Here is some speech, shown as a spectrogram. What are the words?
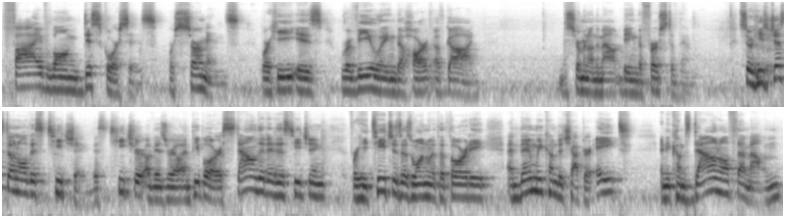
five long discourses or sermons where he is revealing the heart of God, the Sermon on the Mount being the first of them. So he's just done all this teaching, this teacher of Israel, and people are astounded at his teaching, for he teaches as one with authority. And then we come to chapter 8, and he comes down off that mountain,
